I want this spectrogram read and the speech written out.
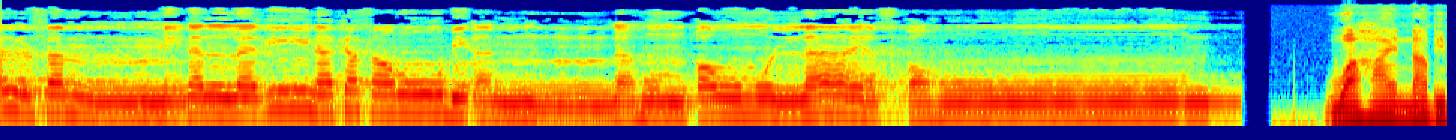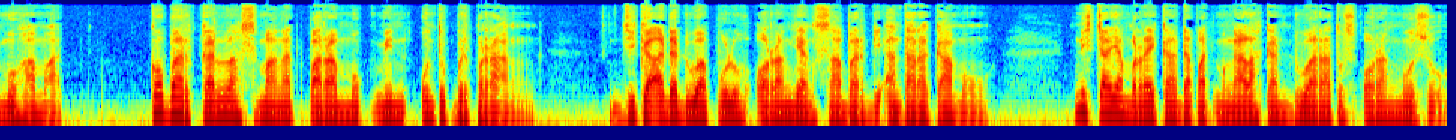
الفا من الذين كفروا بانهم قوم لا يفقهون Wahai Nabi Muhammad, kobarkanlah semangat para mukmin untuk berperang. Jika ada dua puluh orang yang sabar di antara kamu, niscaya mereka dapat mengalahkan dua ratus orang musuh.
